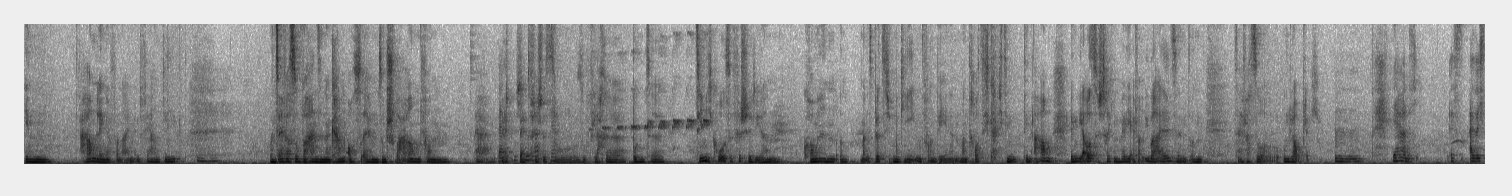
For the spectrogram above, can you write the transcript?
in Armlänge von einem entfernt liegt. Mhm. Und es ist einfach so Wahnsinn. Dann kam auch so, ähm, so ein Schwarm von äh, Bettfische, Bettfische so, so flache, bunte, ziemlich große Fische, die dann kommen und man ist plötzlich umgeben von denen. Man traut sich gar nicht, den, den Arm irgendwie auszustrecken, weil die einfach überall sind. Und es ist einfach so unglaublich. Mhm. Ja, und ich, es, also ich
